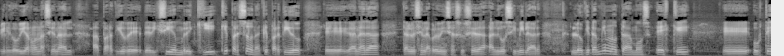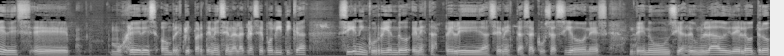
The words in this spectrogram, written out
el gobierno nacional a partir de, diciembre. ¿Qué, ¿Qué, persona, qué partido eh, ganará? Tal vez en la provincia suceda algo similar. Lo que también notamos es que eh, ustedes, eh, mujeres, hombres que pertenecen a la clase política, siguen incurriendo en estas peleas, en estas acusaciones, denuncias de un lado y del otro.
